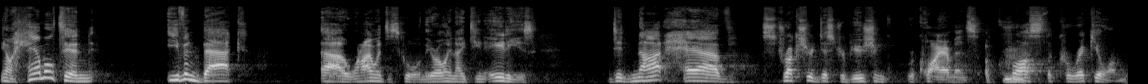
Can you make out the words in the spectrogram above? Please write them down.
You know, Hamilton, even back uh, when I went to school in the early 1980s, did not have structured distribution requirements across the curriculum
